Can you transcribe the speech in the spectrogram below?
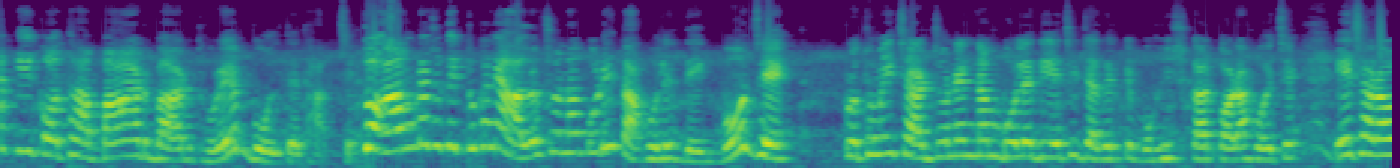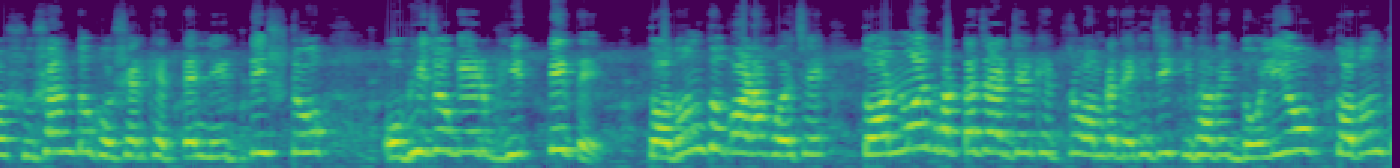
একই কথা বারবার ধরে বলতে থাকছে। তো আমরা যদি একটুখানি আলোচনা করি, তাহলে দেখব যে প্রথমেই চারজনের নাম বলে দিয়েছি, যাদেরকে বহিষ্কার করা হয়েছে। এছাড়াও সুশান্ত ঘোষের ক্ষেত্রে নির্দিষ্ট অভিযোগের ভিত্তিতে তদন্ত করা হয়েছে। তন্ময় ভট্টাচার্যের ক্ষেত্রেও আমরা দেখেছি কীভাবে দলীয় তদন্ত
